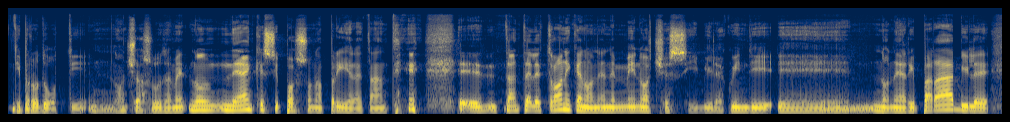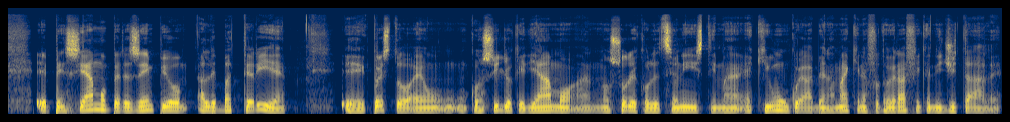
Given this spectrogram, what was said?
di prodotti, non c'è assolutamente, non, neanche si possono aprire tanti, eh, tanta elettronica non è nemmeno accessibile, quindi eh, non è riparabile. pensiamo per esempio alle batterie e questo è un, consiglio che diamo a non solo ai collezionisti, ma a chiunque abbia una macchina fotografica digitale.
